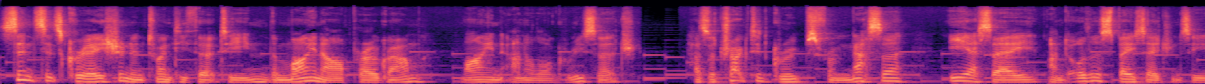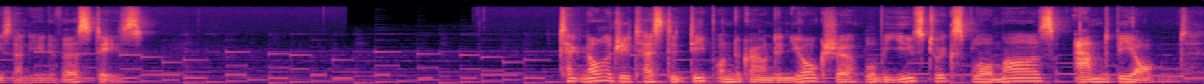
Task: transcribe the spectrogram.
Since its creation in 2013, the MINAR program, Mine Analog Research, has attracted groups from NASA, ESA, and other space agencies and universities. Technology tested deep underground in Yorkshire will be used to explore Mars and beyond.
